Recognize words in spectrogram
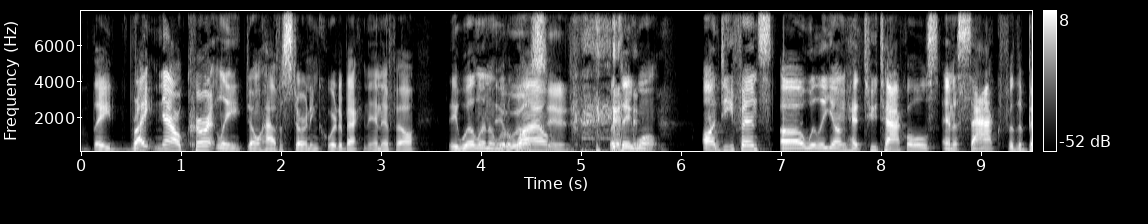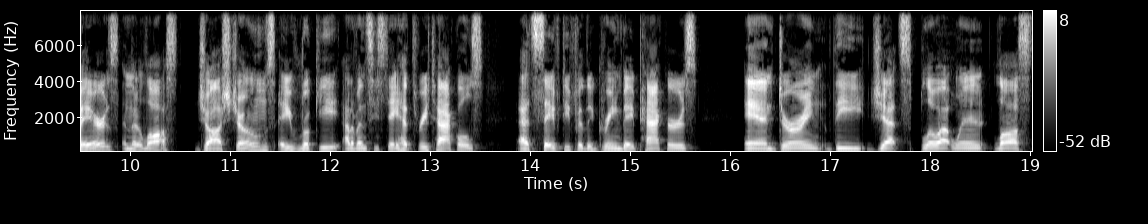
they right now currently don't have a starting quarterback in the NFL. They will in a They little while, but they won't. On defense, uh, Willie Young had two tackles and a sack for the Bears in their loss. Josh Jones, a rookie out of NC State, had three tackles at safety for the Green Bay Packers. And during the Jets blowout win loss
